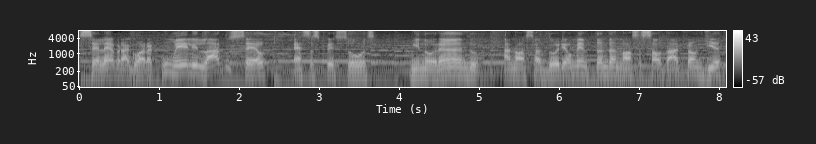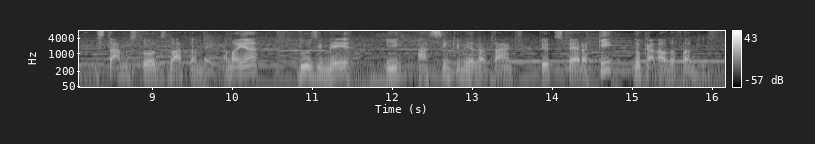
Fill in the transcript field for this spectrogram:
celebra agora com ele lá do céu essas pessoas, minorando a nossa dor e aumentando a nossa saudade para um dia estarmos todos lá também. Amanhã, duas e meia e às cinco e meia da tarde, eu te espero aqui no canal da Família.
